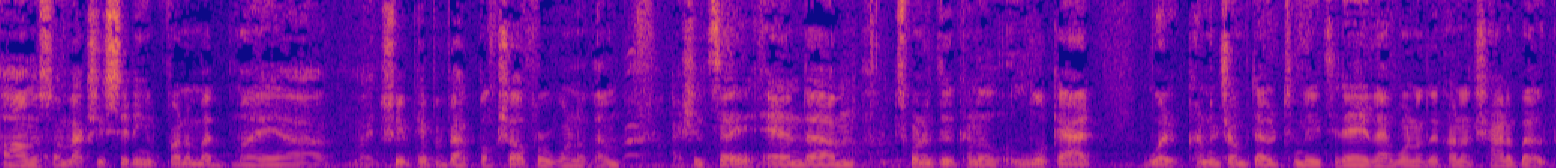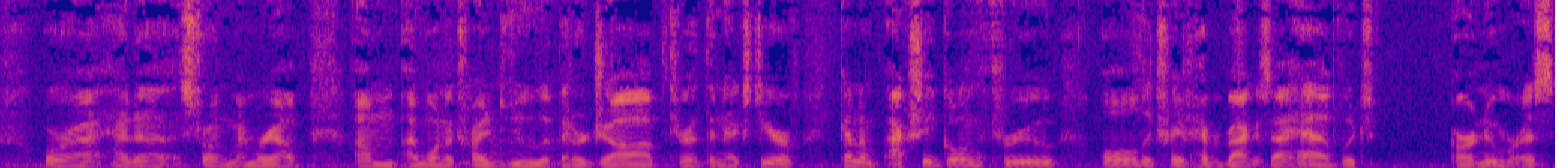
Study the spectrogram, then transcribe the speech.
Um, so I'm actually sitting in front of my my uh, my trade paperback bookshelf, or one of them, I should say, and um, just wanted to kind of look at what kind of jumped out to me today that I wanted to kind of chat about or uh, had a, a, strong memory of. Um, I want to try to do a better job throughout the next year of kind of actually going through all the trade paperbacks I have, which are numerous,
